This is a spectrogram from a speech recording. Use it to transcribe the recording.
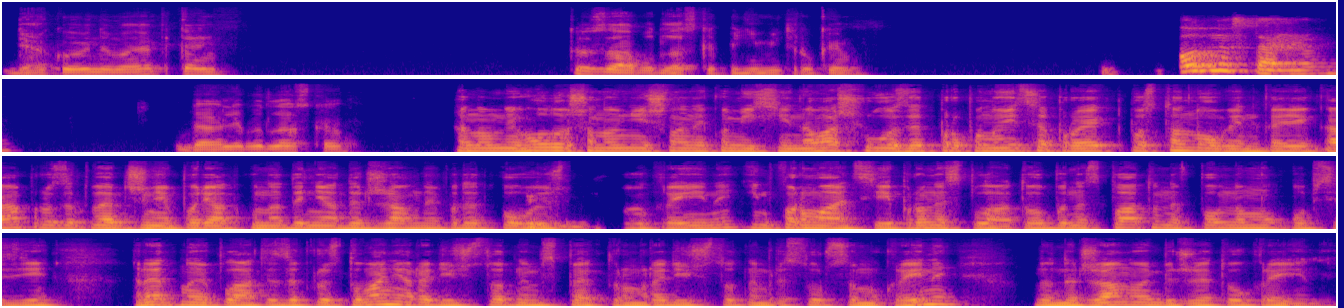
Дякую, немає питань. Хто за, будь ласка, підніміть руки. Одностайно. Далі, будь ласка. Шановний голово, шановні члени комісії, на ваш розгляд пропонується проект постанови НКЯК про затвердження порядку надання Державної податкової служби України інформації про несплату або несплату не в повному обсязі рентної плати за користування радіочастотним спектром, радіочастотним ресурсом України до Державного бюджету України.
